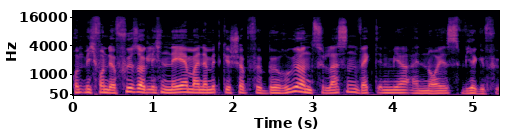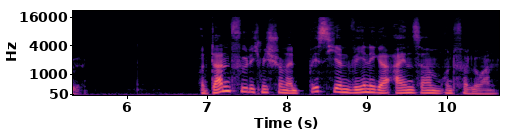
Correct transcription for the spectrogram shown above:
und mich von der fürsorglichen Nähe meiner Mitgeschöpfe berühren zu lassen, weckt in mir ein neues Wir-Gefühl. Und dann fühle ich mich schon ein bisschen weniger einsam und verloren.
